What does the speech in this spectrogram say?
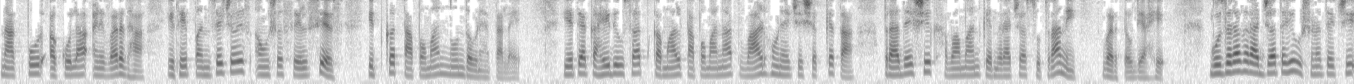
नागपूर अकोला आणि वर्धा इथे पंचेचाळीस अंश सेल्सिअस इतकं तापमान नोंदवण्यात आलं आहे येत्या काही दिवसात कमाल तापमानात वाढ होण्याची शक्यता प्रादेशिक हवामान केंद्राच्या सूत्रांनी वर्तवली आहे. गुजरात राज्यातही उष्णतेची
